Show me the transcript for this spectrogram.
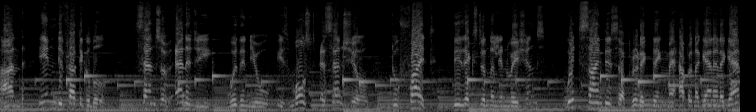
and indefatigable sense of energy within you is most essential to fight these external invasions, which scientists are predicting may happen again and again.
